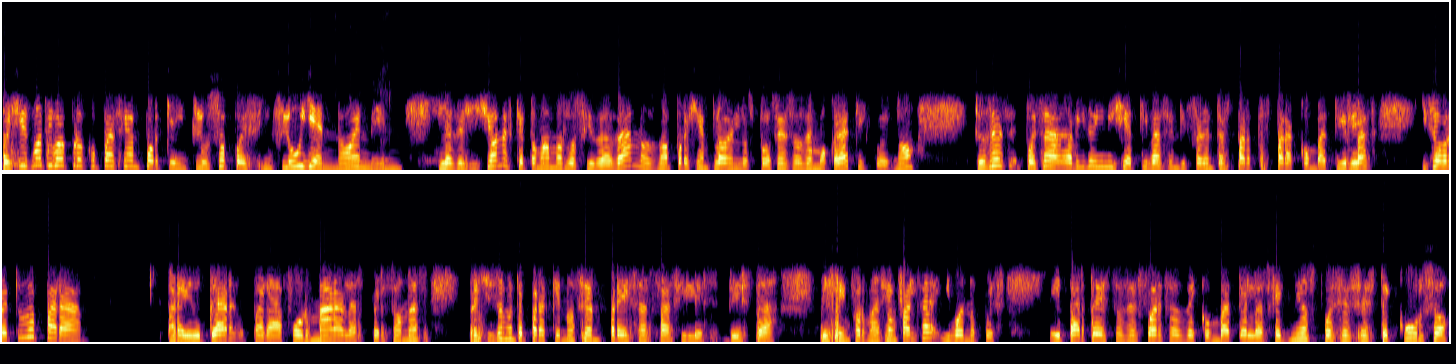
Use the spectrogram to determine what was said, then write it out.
pues sí es motivo de preocupación porque incluso pues influyen no en, las decisiones que tomamos los ciudadanos, no por ejemplo en los procesos democráticos, no entonces pues ha habido iniciativas en diferentes partes para combatirlas y sobre todo para para educar, para formar a las personas, precisamente para que no sean presas fáciles de esta, de esta información falsa. Y bueno, pues eh, parte de estos esfuerzos de combate a las fake news, pues es este curso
